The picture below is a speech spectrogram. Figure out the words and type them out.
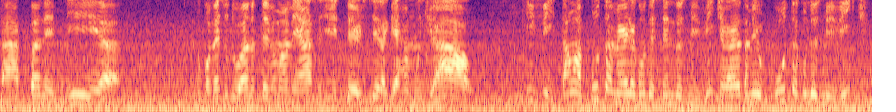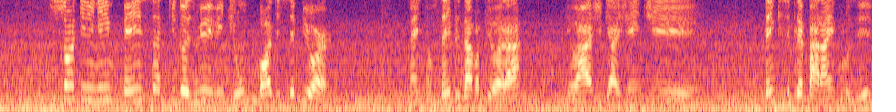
Tá pandemia. No começo do ano teve uma ameaça de terceira guerra mundial. Enfim, tá uma puta merda acontecendo em 2020, a galera tá meio puta com 2020. Só que ninguém pensa que 2021 pode ser pior. Né? Então sempre dá pra piorar. Eu acho que a gente tem que se preparar, inclusive,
